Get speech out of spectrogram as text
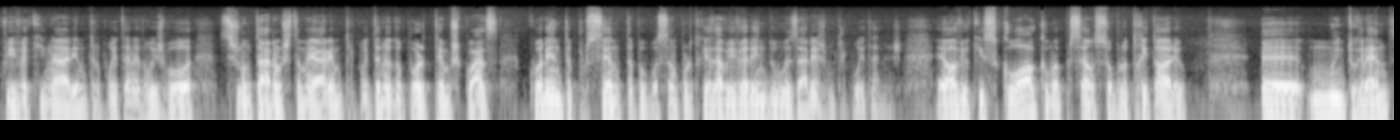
que vive aqui na área metropolitana de Lisboa. Se juntarmos também a área metropolitana do Porto, temos quase 40% da população portuguesa a viver em duas áreas metropolitanas. É óbvio que isso coloca uma pressão sobre o território uh, muito grande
